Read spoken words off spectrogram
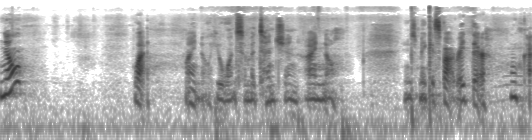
No? What? I know, you want some attention. I know. You just make a spot right there. Okay.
